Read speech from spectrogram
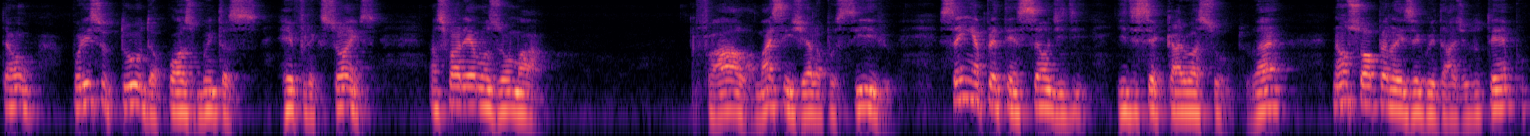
Então, por isso tudo, após muitas reflexões, nós faremos uma fala mais singela possível, sem a pretensão de, de, de dissecar o assunto, né? Não só pela exiguidade do tempo,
